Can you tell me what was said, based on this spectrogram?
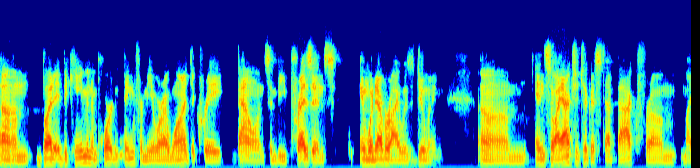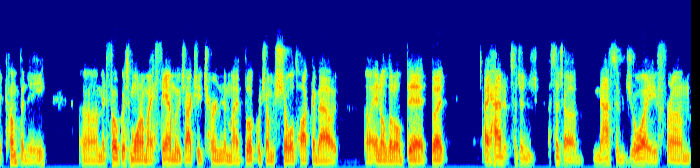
Um, but it became an important thing for me where I wanted to create balance and be present in whatever I was doing. Um, and so I actually took a step back from my company um, and focused more on my family, which actually turned into my book, which I'm sure we'll talk about uh, in a little bit. But I had such a such a massive joy from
